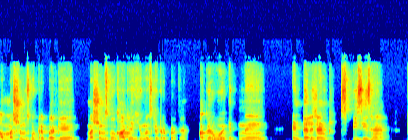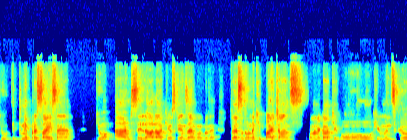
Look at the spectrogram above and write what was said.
अब मशरूम्स को ट्रिप करके मशरूम्स को खा के ह्यूमंस क्यों ट्रिप करते हैं? अगर वो इतने इंटेलिजेंट स्पीसीज हैं कि वो इतने प्रिसाइज हैं कि वो एंड से ला ला के उसके एंजाइम को करते हैं तो ऐसा थोड़ा ना कि बाय चांस उन्होंने कहा कि ओहो हो ह्यूमंस को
